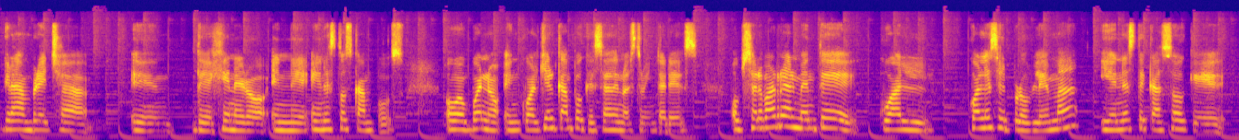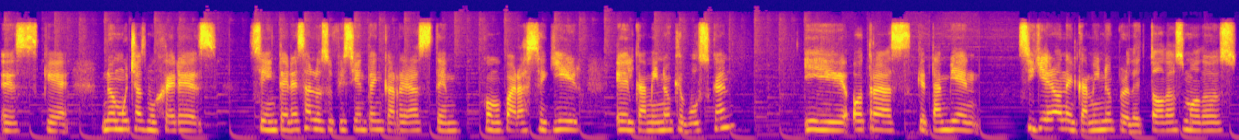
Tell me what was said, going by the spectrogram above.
gran brecha de género en, en, estos campos, o bueno, en cualquier campo que sea de nuestro interés. Observar realmente cuál, cuál es el problema y en este caso que es que no muchas mujeres se interesan lo suficiente en carreras como para seguir el camino que buscan y otras que también siguieron el camino pero de todos modos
